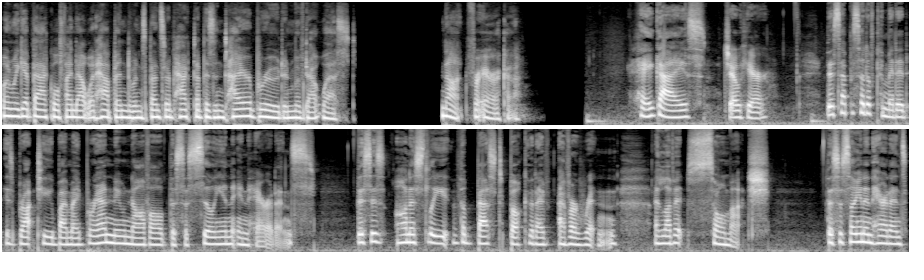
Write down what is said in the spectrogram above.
When we get back, we'll find out what happened when Spencer packed up his entire brood and moved out west. Not for Erica. Hey guys, Jo here. This episode of Committed is brought to you by my brand new novel, The Sicilian Inheritance. This is honestly the best book that I've ever written. I love it so much. The Sicilian Inheritance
